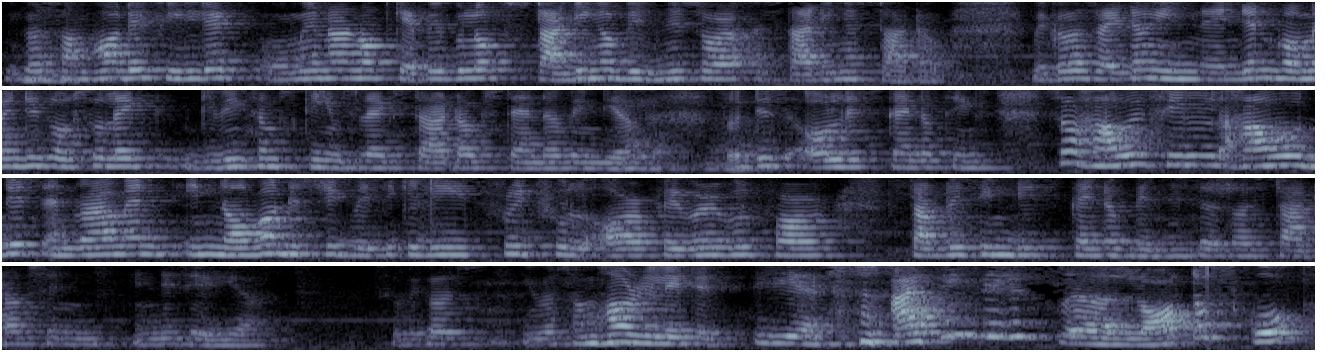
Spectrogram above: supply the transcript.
because somehow they feel that women are not capable of starting a business or starting a startup. Because right now, in Indian government is also like giving some schemes like startup, stand up India. Yeah, So this all this kind of things. So how we feel how this environment in Nagaon district basically is fruitful or favorable for establishing these kind of businesses or startups in in this area. So because you are somehow related. Yes, I think there is a lot of scope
